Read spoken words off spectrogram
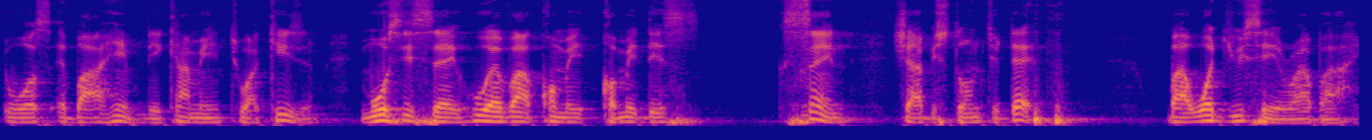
it was about him. They came in to accuse him. Moses said, Whoever commit, commit this sin shall be stoned to death. But what do you say, Rabbi?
